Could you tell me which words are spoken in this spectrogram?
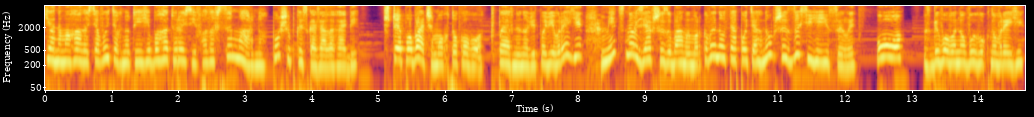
Я намагалася витягнути її багато разів, але все марно, пошепки сказала Габі. Ще побачимо, хто кого, впевнено відповів Регі, міцно взявши зубами морквину та потягнувши з усієї сили. О. здивовано вигукнув Регі.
